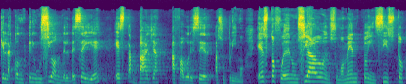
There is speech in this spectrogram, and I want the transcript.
que la contribución del BCIE esta vaya a favorecer a su primo. Esto fue denunciado en su momento, insisto,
